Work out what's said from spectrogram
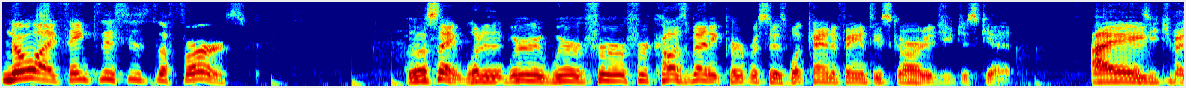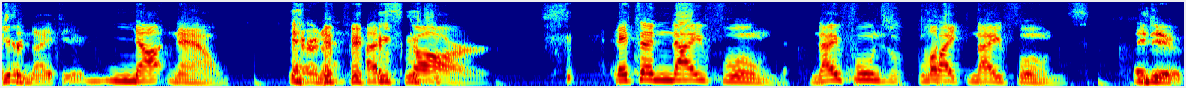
No, I think this is the first. I was gonna say, what is where where for for cosmetic purposes, what kind of fancy scar did you just get? I As he tries to you're knife you. not now. Fair enough. A scar. it's a knife wound. Knife wounds look like knife wounds. They do.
